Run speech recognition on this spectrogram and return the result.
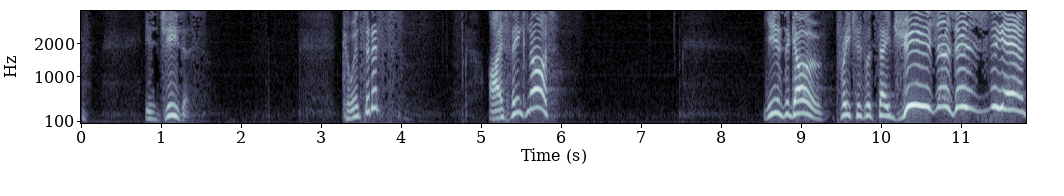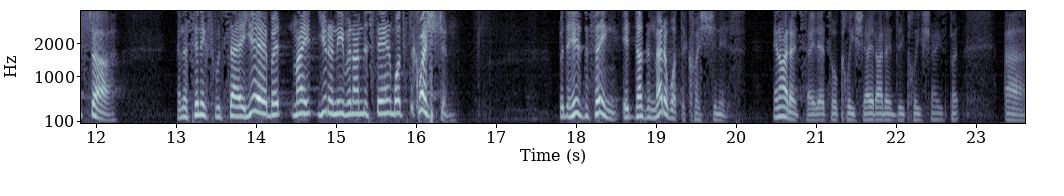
is Jesus. Coincidence? I think not. Years ago, preachers would say, Jesus is the answer. And the cynics would say, Yeah, but mate, you don't even understand what's the question. But here's the thing it doesn't matter what the question is. And I don't say that, it's all cliched. I don't do cliches. But uh,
